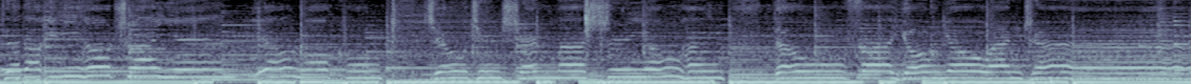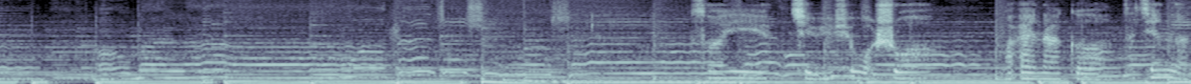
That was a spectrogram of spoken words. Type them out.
得到以后，转眼又落空。究竟什么是永恒？都无法拥有完整。Oh my love，我看见希望。所以，请允许我说，我爱那个在艰难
